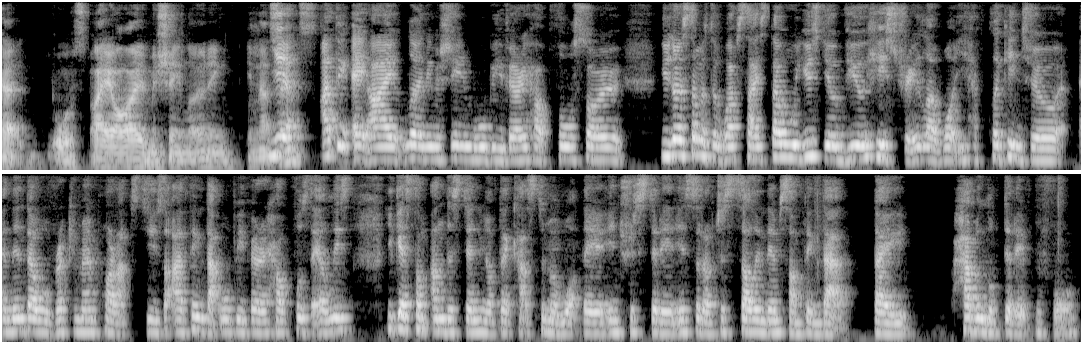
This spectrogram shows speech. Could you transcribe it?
or AI, machine learning in that sense. I think AI learning machine will be very helpful. So, you know, some of the websites that will use your view history, like what you have clicked into, and then they will recommend products to you. So I think that will be very helpful. So at least you get some understanding of their customer, what they're interested in, instead of just selling them something that they haven't looked at it before.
